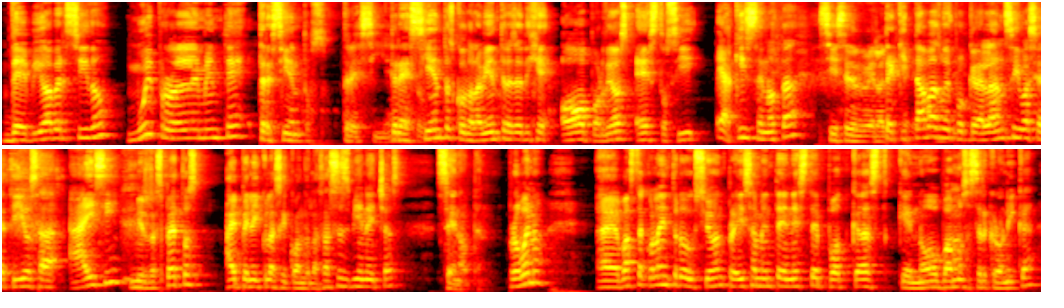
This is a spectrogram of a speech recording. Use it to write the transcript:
debió haber sido muy probablemente 300. 300. 300 cuando la vi en 3D dije, oh, por Dios, esto sí. Eh, Aquí se nota. Sí se ve la Te quitabas, güey, porque la lanza iba hacia ti. O sea, ahí sí, mis respetos. Hay películas que cuando las haces bien hechas, se notan. Pero bueno, eh, basta con la introducción. Precisamente en este podcast que no vamos a hacer crónica,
